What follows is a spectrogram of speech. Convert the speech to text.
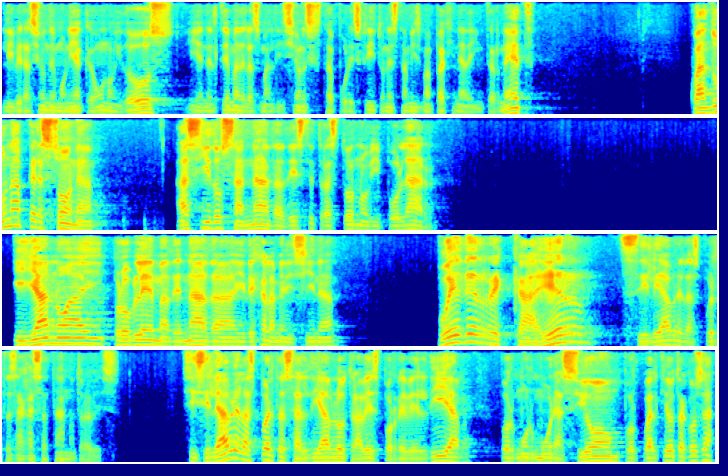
Liberación Demoníaca 1 y 2 y en el tema de las maldiciones que está por escrito en esta misma página de internet. Cuando una persona ha sido sanada de este trastorno bipolar y ya no hay problema de nada y deja la medicina, puede recaer si le abre las puertas a Hasatán otra vez. Si se le abre las puertas al diablo otra vez por rebeldía, por murmuración, por cualquier otra cosa,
